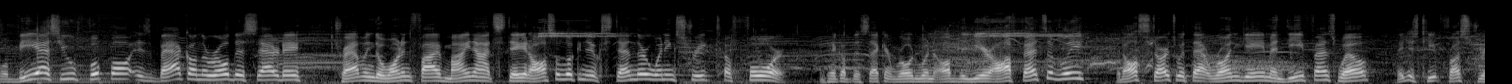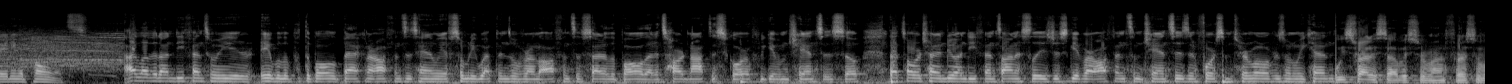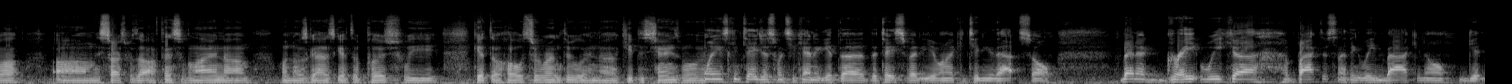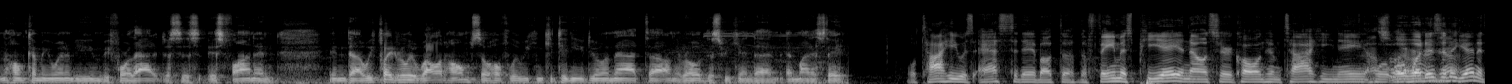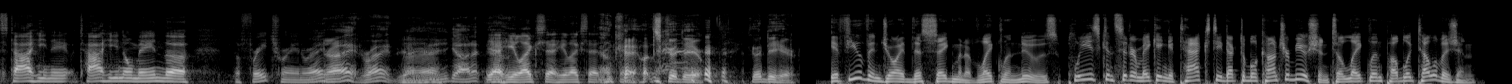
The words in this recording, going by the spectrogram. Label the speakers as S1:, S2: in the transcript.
S1: Well, BSU football is back on the road this Saturday, traveling to 1 and 5 Minot State, also looking to extend their winning streak to four and pick up the second road win of the year. Offensively, it all starts with that run game and defense. Well, they just keep frustrating opponents.
S2: I love it on defense when we're able to put the ball back in our offense's hand. We have so many weapons over on the offensive side of the ball that it's hard not to score if we give them chances. So that's all we're trying to do on defense, honestly, is just give our offense some chances and force some turnovers when we can.
S3: We try to establish the run, first of all. Um, it starts with the offensive line. Um, when those guys get the push, we get the holes to run through and uh, keep the chains moving.
S4: Winning is contagious. Once you kind of get the, the taste of it, you want to continue that. So been a great week uh, of practice, and I think leading back, you know, getting the homecoming win, and even before that, it just is, is fun. And and uh, we played really well at home, so hopefully we can continue doing that uh, on the road this weekend at, at Minot State.
S1: Well, Tahi was asked today about the, the famous PA announcer calling him Tahi Name. Well, what, what is it again? It's Tahi Name, Tahi No Main, the the freight train, right?
S5: Right, right. Yeah, right. you got it.
S1: Yeah, yeah, he likes that. He likes that.
S5: Okay, that's good to hear. good to hear.
S6: If you've enjoyed this segment of Lakeland News, please consider making a tax-deductible contribution to Lakeland Public Television.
